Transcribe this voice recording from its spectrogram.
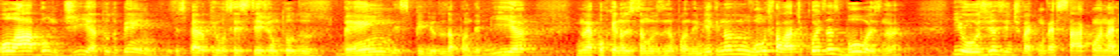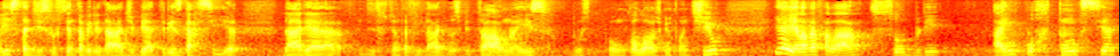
Olá, bom dia, tudo bem? Espero que vocês estejam todos bem nesse período da pandemia. Não é porque nós estamos na pandemia que nós não vamos falar de coisas boas, né? E hoje a gente vai conversar com a analista de sustentabilidade Beatriz Garcia, da área de sustentabilidade do hospital, não é isso? Do oncológico infantil. E aí ela vai falar sobre a importância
